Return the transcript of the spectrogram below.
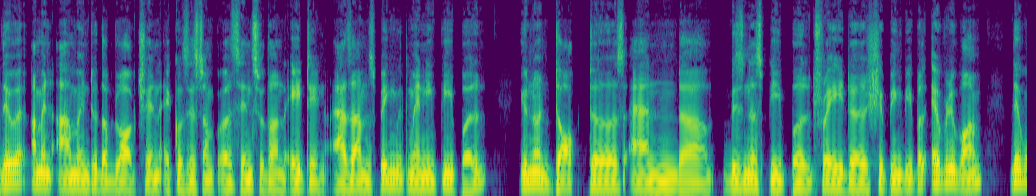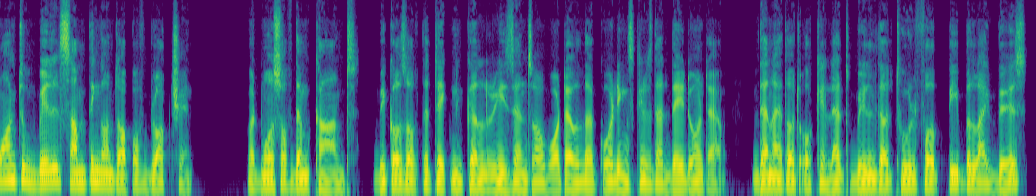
They were, I mean, I'm into the blockchain ecosystem uh, since 2018. As I'm speaking with many people, you know, doctors and uh, business people, traders, shipping people, everyone, they want to build something on top of blockchain. But most of them can't because of the technical reasons or whatever the coding skills that they don't have. Then I thought, okay, let's build a tool for people like this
